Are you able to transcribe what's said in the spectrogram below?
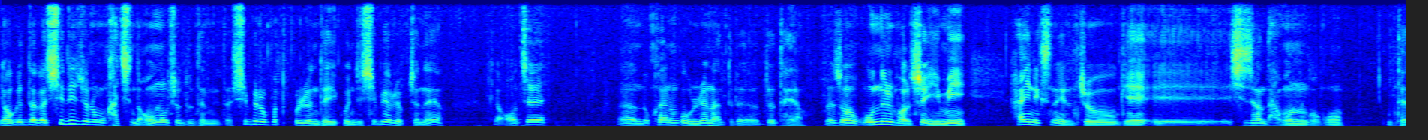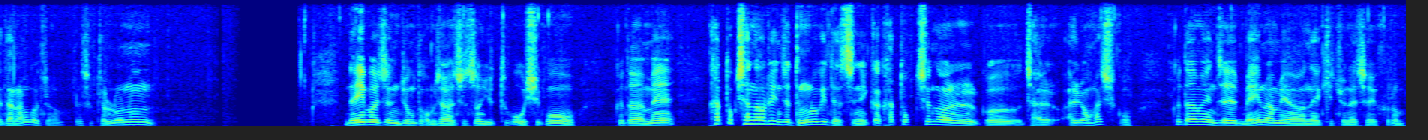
여기다가 시리즈로 뭐 같이 넣어 놓으셔도 됩니다. 11월 포트폴리오는 돼 있고 이제 12월이 없잖아요. 그러니까 어제 어, 녹화하는 거 올려놔드려도 돼요. 그래서 오늘 벌써 이미 하이닉스나 이런 쪽에 이, 시세가 나오는 거고 대단한 거죠. 그래서 결론은 네이버에서 이 정도 검색하셔서 유튜브 오시고 그 다음에 카톡 채널이 이제 등록이 됐으니까 카톡 채널 그 잘 활용하시고 그 다음에 이제 메인 화면의 기준에서의 흐름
